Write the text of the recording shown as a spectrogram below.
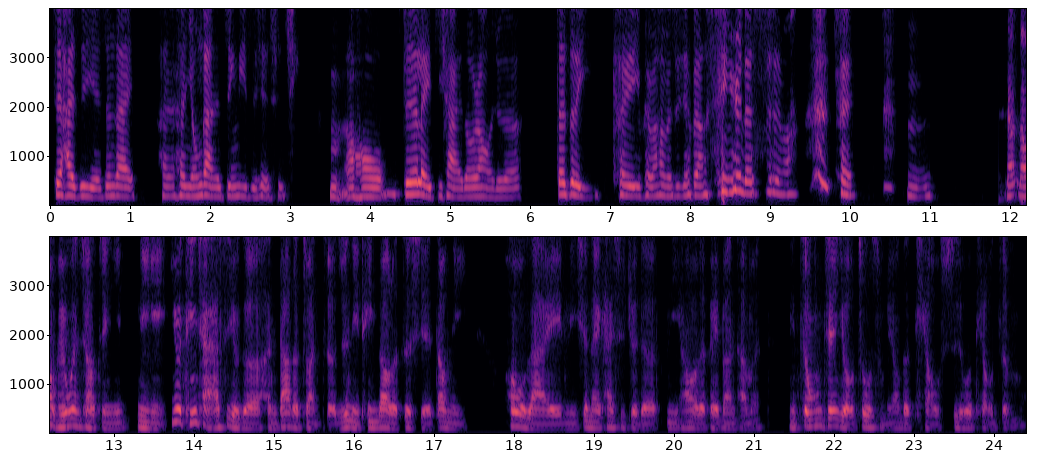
这些孩子也正在很很勇敢的经历这些事情，嗯，然后这些累积下来都让我觉得在这里可以陪伴他们是件非常幸运的事嘛，对，嗯。那那我可以问小金，你你因为听起来还是有个很大的转折，就是你听到了这些，到你后来你现在开始觉得你好好的陪伴他们，你中间有做什么样的调试或调整吗？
